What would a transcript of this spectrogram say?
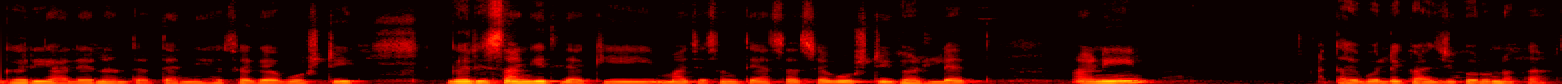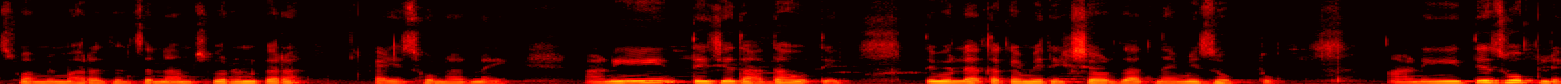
घरी आल्यानंतर त्यांनी ह्या सगळ्या गोष्टी घरी सांगितल्या की माझ्या त्या अशा अशा गोष्टी घडल्यात. आणि ताई बोलले काळजी करू नका. स्वामी महाराजांचं नाम स्मरण करा. काहीच होणार नाही. आणि ते जे दादा होते ते बोलले आता काय मी रिक्षावर जात नाही मी झोपतो. आणि ते झोपले.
